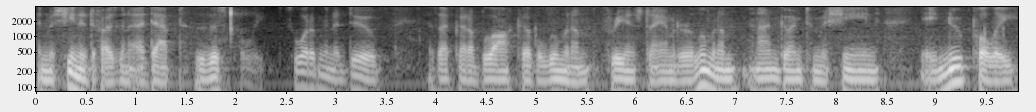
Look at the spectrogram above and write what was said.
and machine it if I was going to adapt this pulley. So what I'm going to do is I've got a block of aluminum, 3 inch diameter aluminum, and I'm going to machine a new pulley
